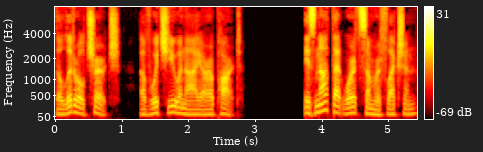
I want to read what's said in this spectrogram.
the literal church, of which you and I are a part. Is not that worth some reflection?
